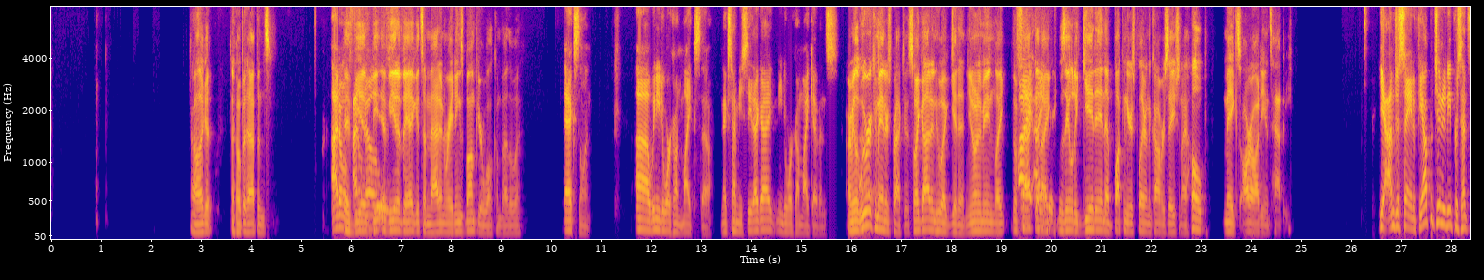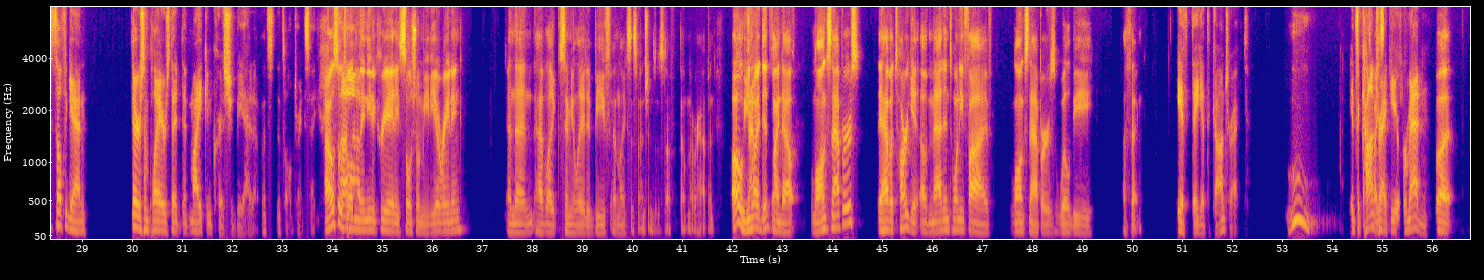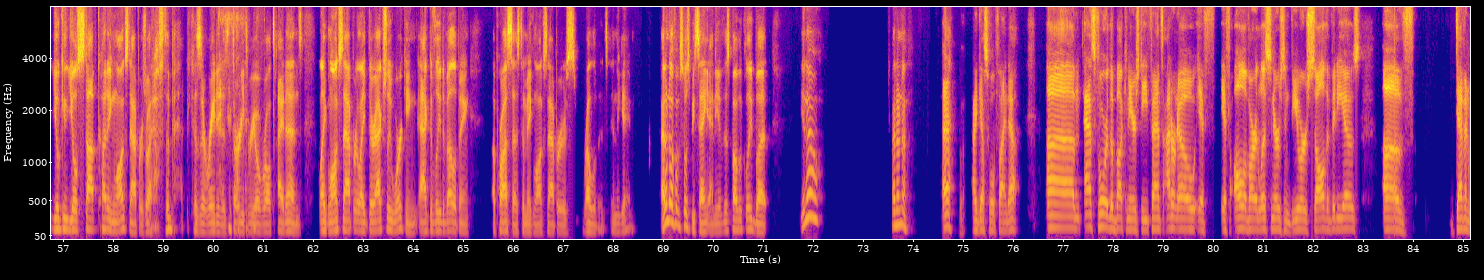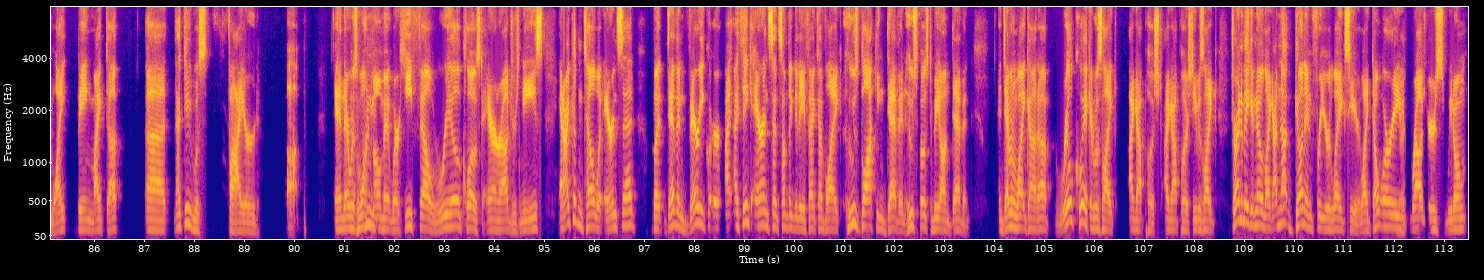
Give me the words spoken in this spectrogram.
I like it. I hope it happens. I don't, If I don't know. if Vita Vea gets a Madden ratings bump, you're welcome, by the way. Excellent. Uh, we need to work on Mike's though. Next time you see that guy, need to work on Mike Evans. I mean, look, we were Uh, at commanders practice, so I got in who I could get in. You know what I mean? Like the fact I that I, agree. was able to get in a Buccaneers player in the conversation, I hope makes our audience happy. Yeah, I'm just saying if the opportunity presents itself again, there are some players that that Mike and Chris should be ahead of. That's that's all I'm trying to say. I also told Uh, them they need to create a social media rating and then have like simulated beef and like suspensions and stuff. That'll never happen. Oh, you know, I did find out long snappers, they have a target of Madden 25 long snappers will be a thing. If they get the contract, Ooh. it's a contract year for Madden. But you'll you'll stop cutting long snappers right off the bat because they're rated as 33 overall tight ends. Like long snapper, like they're actually working, actively developing a process to make long snappers relevant in the game. I don't know if I'm supposed to be saying any of this publicly, but you know, I don't know. Eh, I guess we'll find out. Um, as for the Buccaneers defense, I don't know if if all of our listeners and viewers saw the videos of Devin White being mic'd up. Uh, that dude was fired up. And there was one moment where he fell real close to Aaron Rodgers' knees. And I couldn't tell what Aaron said, but Devin very, or I, I think Aaron said something to the effect of like, who's blocking Devin? Who's supposed to be on Devin? And Devin White got up real quick and was like, I got pushed. I got pushed. He was like trying to make it known, like, I'm not gunning for your legs here. Like, don't worry, Right. Rodgers. We don't,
